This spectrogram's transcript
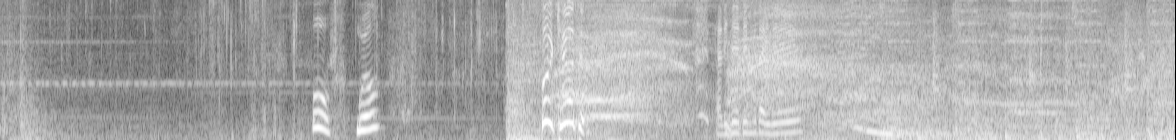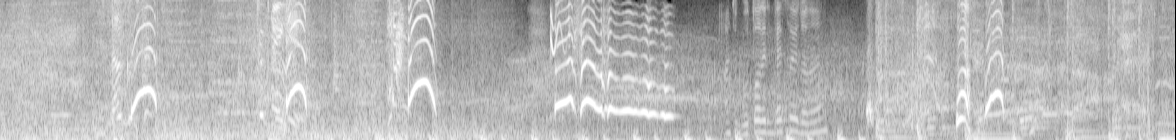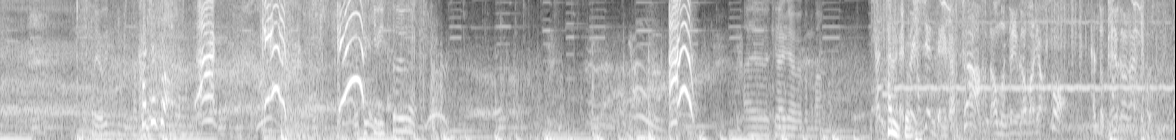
오, 뭐야? 어, 걔한테. 달리셔야 됩니다 이제 아저 못 도와드린다 했어요 저는 와, 와! 어, 여기 님이 다 갇혔어. 아, 길 있어요 아유 기다려요 금방 한 줘. 이제 늙었어. 너무 늙어버렸고. 한도 늙어가지고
